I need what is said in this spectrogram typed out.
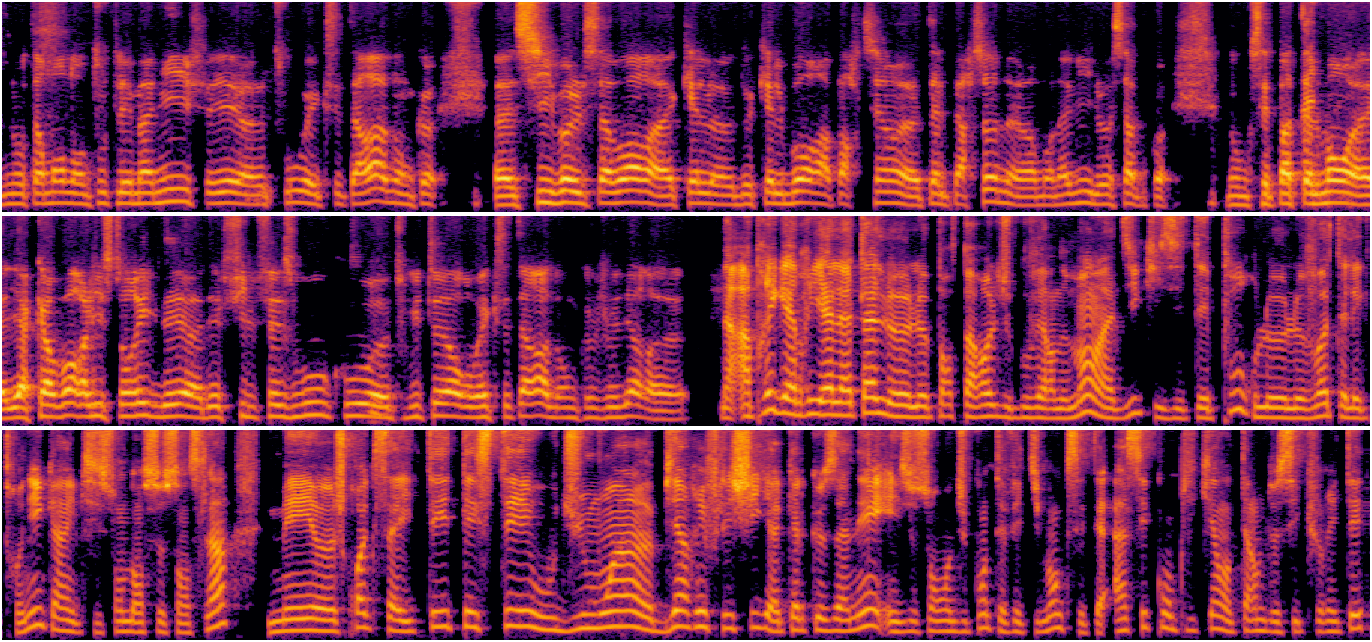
notamment dans toutes les manifs et tout, etc. Donc, s'ils veulent savoir de quel bord appartient euh, telle personne, à mon avis, ils le savent. Quoi. Donc, c'est pas tellement. Euh, il n'y a qu'à voir l'historique des, euh, des, fils Facebook ou Twitter, ou etc. Donc, je veux dire. Après, Gabriel Attal, le, porte-parole du gouvernement, a dit qu'ils étaient pour le, vote électronique hein, et qu'ils sont dans ce sens-là. Mais je crois que ça a été testé ou du moins bien réfléchi il y a quelques années et ils se sont rendus compte effectivement que c'était assez compliqué en termes de sécurité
